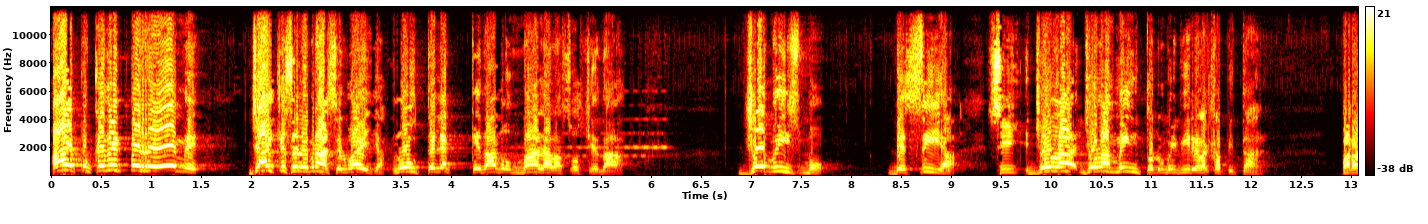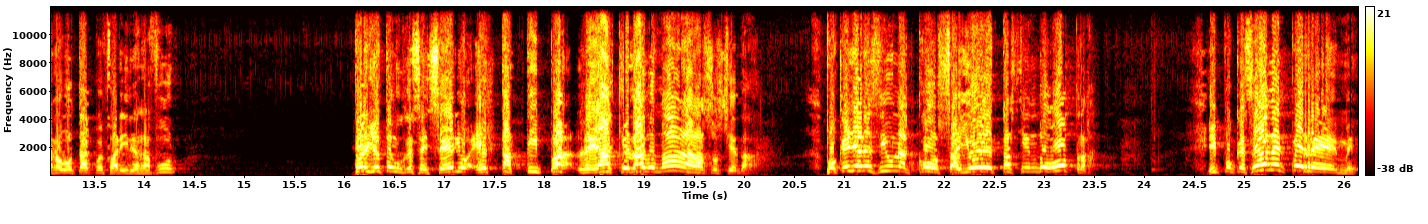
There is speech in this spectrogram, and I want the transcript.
Ah, es porque del PRM ya hay que celebrárselo a ella. No, usted le ha quedado mal a la sociedad. Yo mismo decía, si yo, la, yo lamento no vivir en la capital para no votar por Farideh Raful. Pero yo tengo que ser serio, esta tipa le ha quedado mal a la sociedad. Porque ella decía una cosa y hoy está haciendo otra. Y porque sea del PRM,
